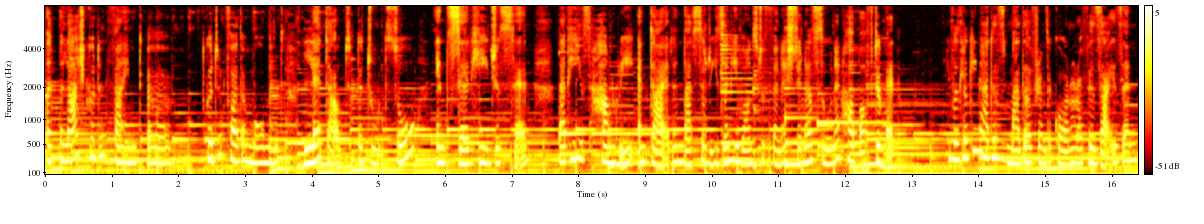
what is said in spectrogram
But Palash couldn't find, uh, couldn't for the moment let out the truth. So instead, he just said that he is hungry and tired, and that's the reason he wants to finish dinner soon and hop off to bed. He was looking at his mother from the corner of his eyes, and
